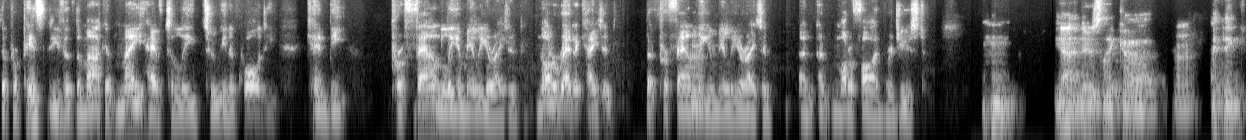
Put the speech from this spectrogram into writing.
the propensity that the market may have to lead to inequality can be profoundly ameliorated, not eradicated, but profoundly mm. ameliorated and, and, modified, reduced. Mm-hmm. Yeah, there's like uh, mm. I think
